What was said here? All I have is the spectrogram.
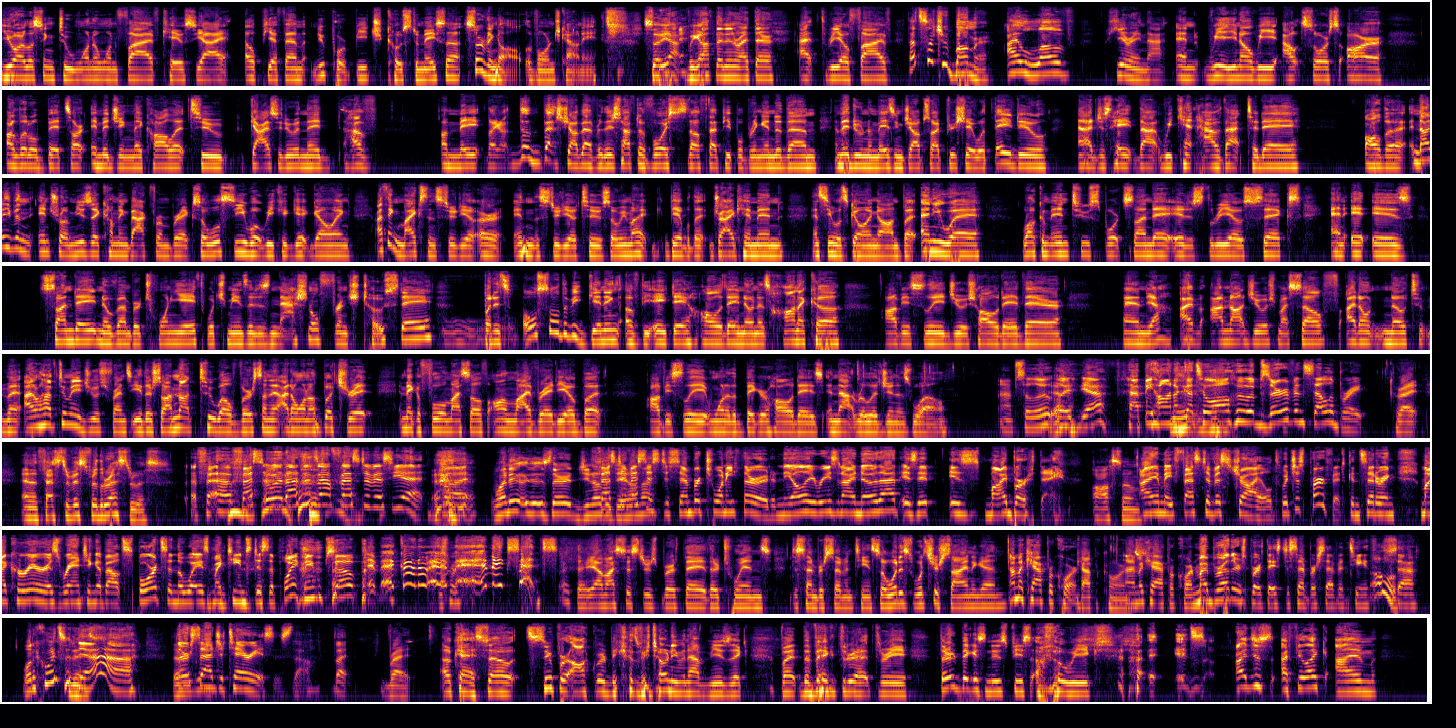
You are listening to 1015 KOCI LPFM Newport Beach, Costa Mesa, serving all of Orange County. So, yeah, we got that in right there at 305. That's such a bummer. I love hearing that. And we, you know, we outsource our our little bits, our imaging they call it, to guys who do it and they have a mate like the best job ever. They just have to voice stuff that people bring into them and they do an amazing job. So I appreciate what they do and I just hate that we can't have that today all the not even intro music coming back from Brick. So we'll see what we could get going. I think Mike's in studio or in the studio too, so we might be able to drag him in and see what's going on. But anyway, welcome into Sports Sunday. It is 306 and it is Sunday, November 28th, which means it is National French Toast Day, Ooh. but it's also the beginning of the 8-day holiday known as Hanukkah, obviously Jewish holiday there and yeah, i am not Jewish myself. I don't know too. I don't have too many Jewish friends either, so I'm not too well versed on it. I don't want to butcher it and make a fool of myself on live radio, but obviously one of the bigger holidays in that religion as well. Absolutely, yeah. yeah. Happy Hanukkah to all who observe and celebrate. Right, and the Festivus for the rest of us. A fe- fest- well, that is not Festivus yet, but when is, is there? Do you know Festivus the date on that? is December 23rd, and the only reason I know that is it is my birthday. Awesome. I am a Festivus child, which is perfect considering my career is ranting about sports and the ways my teams disappoint me. So it, it kind of it, it, makes sense. Right there. Yeah, my sister's birthday. They're twins, December seventeenth. So what is what's your sign again? I'm a Capricorn. Capricorn. I'm a Capricorn. My brother's birthday is December seventeenth. Oh, so what a coincidence. Yeah, they're Sagittariuses though, but right. Okay, so super awkward because we don't even have music. But the big three at three, third biggest news piece of the week. It's I just I feel like I'm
